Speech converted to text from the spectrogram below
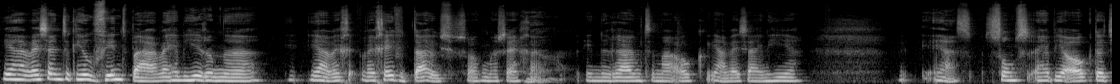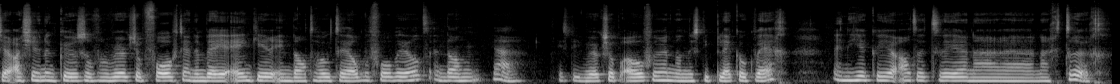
Ja, wij zijn natuurlijk heel vindbaar. Wij hebben hier een... eh, ja, wij, wij geven thuis, zou ik maar zeggen. Ja. In de ruimte, maar ook... Ja, wij zijn hier... Ja, soms heb je ook dat je als je een cursus of een workshop volgt... en dan ben je één keer in dat hotel bijvoorbeeld... en dan ja, is die workshop over en dan is die plek ook weg. En hier kun je altijd weer naar, eh, naar terug.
